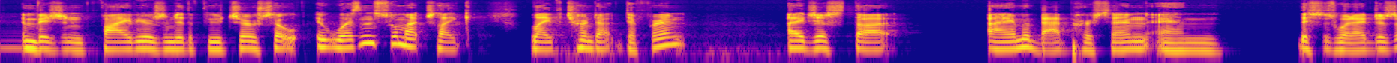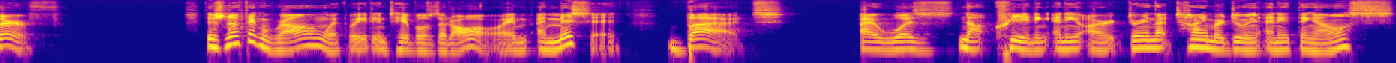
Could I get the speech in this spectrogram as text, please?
Mm. envision five years into the future. So it wasn't so much like life turned out different. I just thought I am a bad person and this is what I deserve. There's nothing wrong with waiting tables at all. I, I miss it, but I was not creating any art during that time or doing anything else.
